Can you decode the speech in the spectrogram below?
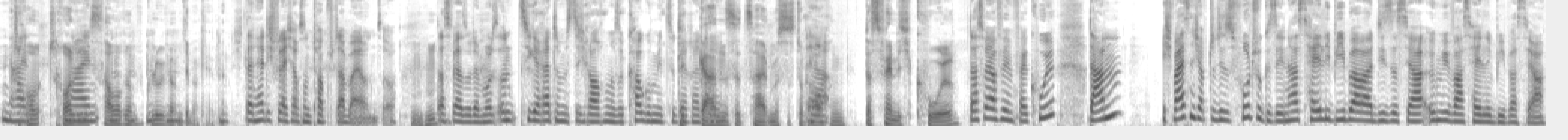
nein, Tro Trolli, nein, saure mm, mm, Glühwürmchen. Okay, dann nicht. Dann hätte ich vielleicht auch so einen Topf dabei und so. Mhm. Das wäre so der Modus. Und Zigarette müsste ich rauchen, also Die Kaugummi-Zigarette. ganze Zeit müsstest du Ja. rauchen. Das fände ich cool. Das wäre auf jeden Fall cool. Dann, ich weiß nicht, ob du dieses Foto gesehen hast. Hailey Bieber war dieses Jahr, irgendwie war es Hailey Biebers Jahr.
